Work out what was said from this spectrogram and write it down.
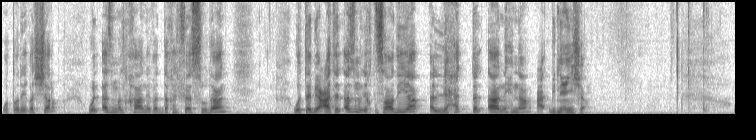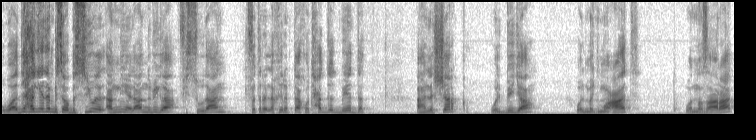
وطريق الشرق والأزمة الخانقة اللي دخل فيها السودان وتبعات الأزمة الاقتصادية اللي حتى الآن نحن بنعيشها. ودي حقيقة بسبب السيولة الأمنية لأنه بقى في السودان الفترة الأخيرة بتاخذ حقك بيدك. أهل الشرق والبيجا والمجموعات والنظارات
